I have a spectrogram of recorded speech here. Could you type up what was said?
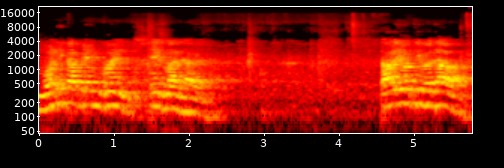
મોનિકાબેન ગોયલ સ્ટેજમાં જ આવે. તાળીઓથી વધાવો.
